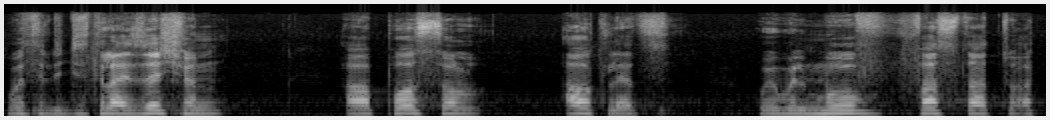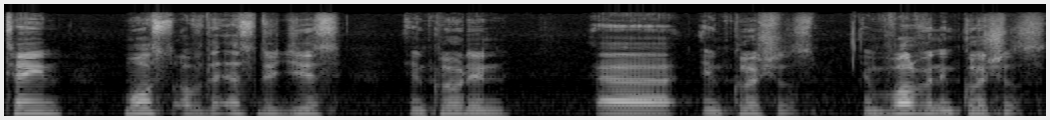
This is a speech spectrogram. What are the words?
With digitalization, our postal outlets, we will move faster to attain most of the SDGs, including uh, inclusions, involving inclusions.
